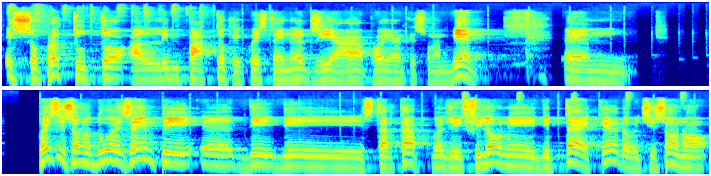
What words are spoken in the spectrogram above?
e soprattutto all'impatto che questa energia ha poi anche sull'ambiente. Eh, questi sono due esempi eh, di, di startup, di filoni deep tech, dove ci sono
